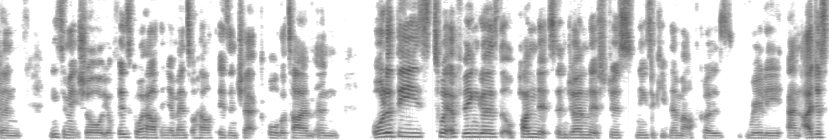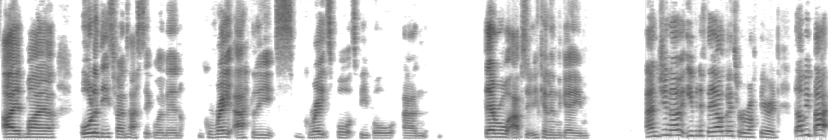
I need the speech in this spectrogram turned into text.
and you need to make sure your physical health and your mental health is in check all the time and all of these Twitter fingers, little pundits and journalists just need to keep their mouth closed, really. And I just I admire all of these fantastic women, great athletes, great sports people, and they're all absolutely killing the game. And you know, even if they are going through a rough period, they'll be back.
